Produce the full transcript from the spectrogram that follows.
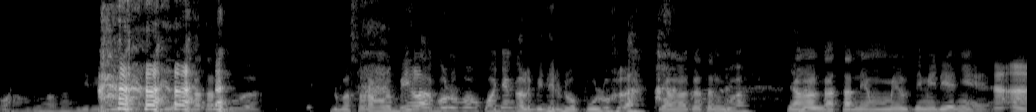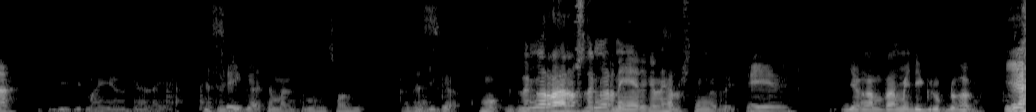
orang doang anjir yang di angkatan gue 12 orang lebih lah gue lupa pokoknya gak lebih dari 20 lah yang angkatan gue yang Hmm. angkatan yang multimedianya ya. Ah. jadi mah ya udah lah ya. Itu Asik. juga teman-teman solid. Kalian Asik. juga mau denger harus denger nih ya kalian harus denger nih. iya jangan rame di grup doang. Ya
